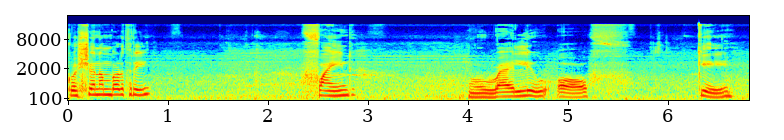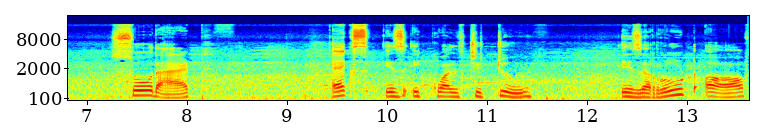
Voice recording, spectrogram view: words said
Question number 3 find value of k so that x is equal to 2 is a root of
